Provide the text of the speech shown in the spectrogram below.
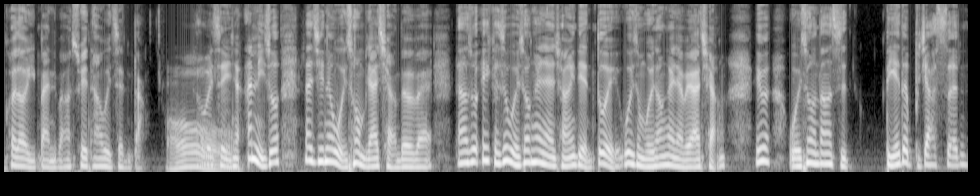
快到一半对吧？所以他会震荡，哦，他会震一下。按、啊、你说，那今天伟创比较强，对不对？他说，哎，可是伟创看起来强一点，对？为什么伟创看起来比较强？因为伟创当时跌的比较深，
